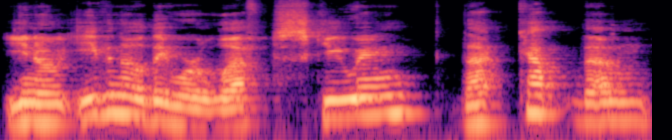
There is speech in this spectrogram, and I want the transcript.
you know, even though they were left skewing, that kept them,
